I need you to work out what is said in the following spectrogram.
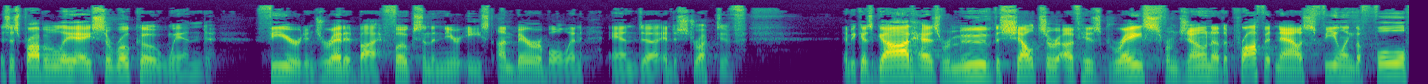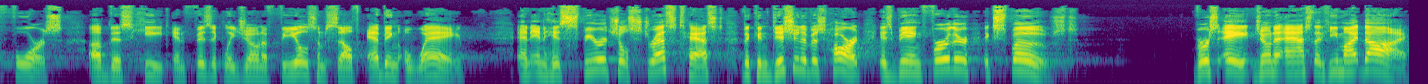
This is probably a sirocco wind, feared and dreaded by folks in the Near East, unbearable and, and, uh, and destructive. And because God has removed the shelter of his grace from Jonah, the prophet now is feeling the full force of this heat, and physically, Jonah feels himself ebbing away. And in his spiritual stress test, the condition of his heart is being further exposed. Verse 8 Jonah asked that he might die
